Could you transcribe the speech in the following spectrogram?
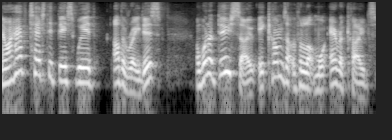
Now I have tested this with other readers and when I do so it comes up with a lot more error codes.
